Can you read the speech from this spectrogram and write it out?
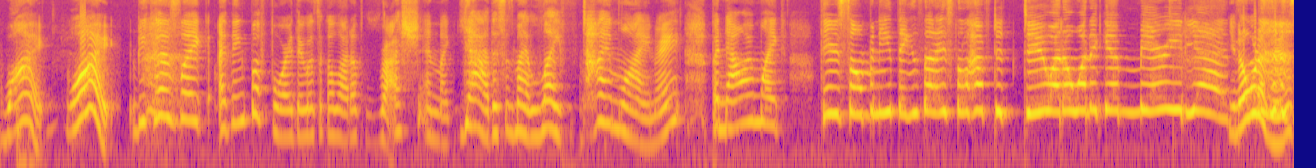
why. Why? because like I think before there was like a lot of rush and like yeah, this is my life timeline, right? But now I'm like there's so many things that I still have to do. I don't want to get married yet. You know what it is?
